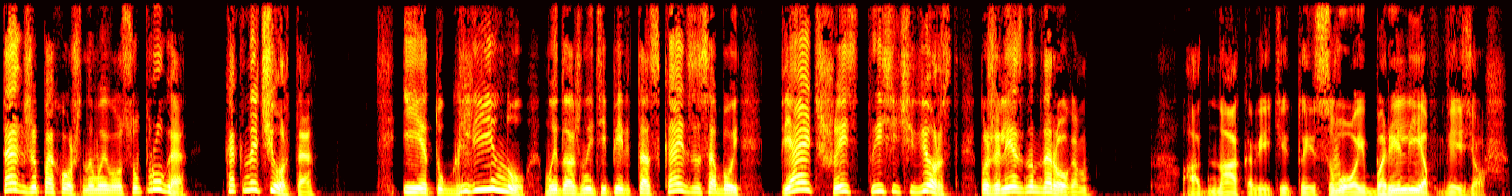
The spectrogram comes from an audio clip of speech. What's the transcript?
так же похож на моего супруга, как на черта. И эту глину мы должны теперь таскать за собой пять-шесть тысяч верст по железным дорогам. Однако ведь и ты свой барельеф везешь.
